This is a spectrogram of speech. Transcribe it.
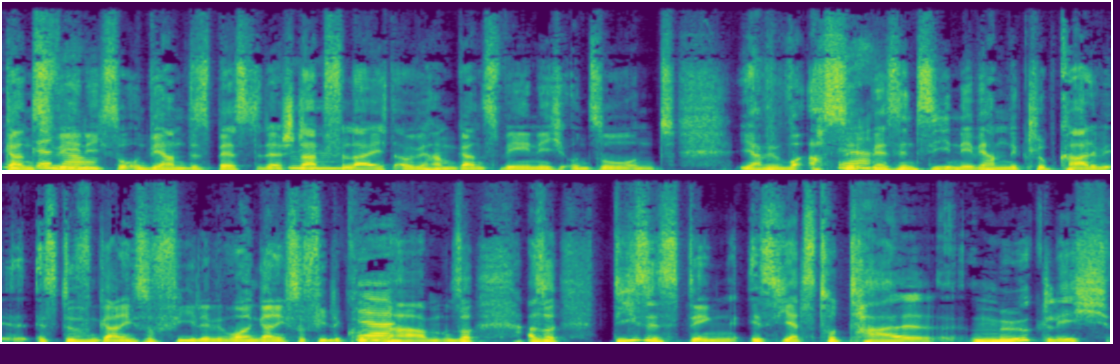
ganz genau. wenig so und wir haben das Beste der Stadt vielleicht, aber wir haben ganz wenig und so und ja, wir ach, Ja. wer sind Sie? Nee, wir haben eine Clubkarte, es dürfen gar nicht so viele, wir wollen gar nicht so viele Kunden Ja. haben und so. Also dieses Ding ist jetzt total möglich.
